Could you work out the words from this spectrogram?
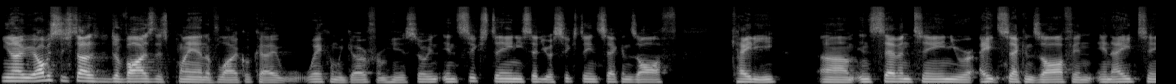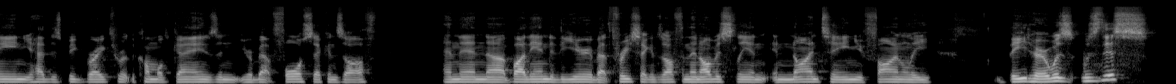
you know, he obviously started to devise this plan of like, okay, where can we go from here? So in, in 16, he said you were 16 seconds off, Katie. Um, in 17, you were eight seconds off. In in 18, you had this big breakthrough at the Commonwealth Games, and you're about four seconds off. And then uh, by the end of the year, about three seconds off. And then obviously in in 19, you finally beat her. Was was this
